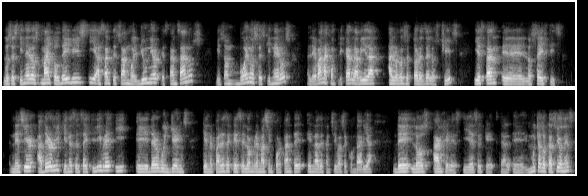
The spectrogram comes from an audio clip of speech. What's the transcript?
Los esquineros Michael Davis y Asante Samuel Jr. están sanos y son buenos esquineros. Le van a complicar la vida a los receptores de los Chiefs. Y están eh, los safeties. Nasir Aderley, quien es el safety libre, y eh, Derwin James, quien me parece que es el hombre más importante en la defensiva secundaria de Los Ángeles. Y es el que eh, en muchas ocasiones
